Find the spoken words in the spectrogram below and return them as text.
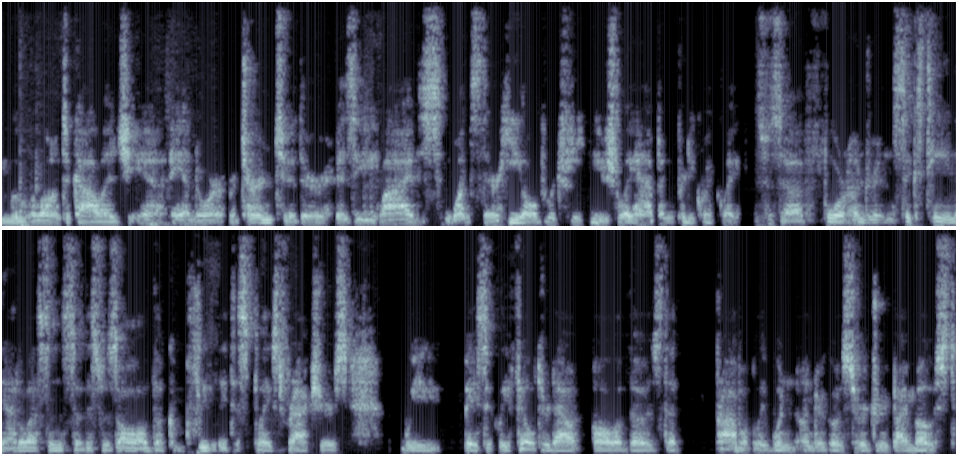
move along to college and, and or return to their busy lives once they're healed, which usually happen pretty quickly. This was uh, 416 adolescents, so this was all the completely displaced fractures. We basically filtered out all of those that probably wouldn't undergo surgery by most.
